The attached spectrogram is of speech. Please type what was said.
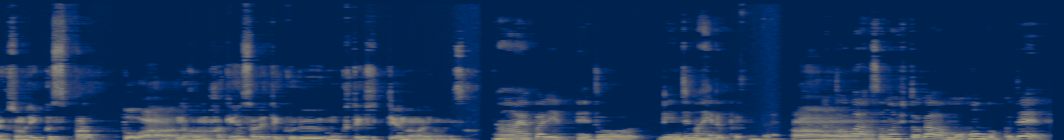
なんかその expat は、なんか派遣されてくる目的っていうのは何なんですか？ああ、やっぱり、えっ、ー、と、臨時のヘルプみたいな。ああとは、その人がもう本国で、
